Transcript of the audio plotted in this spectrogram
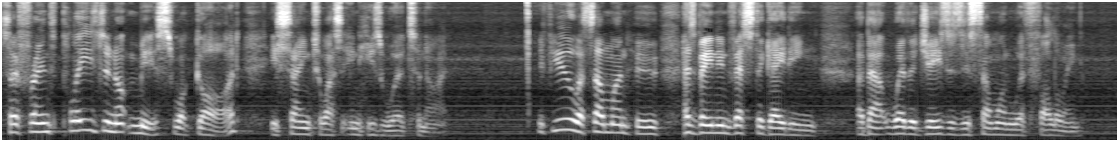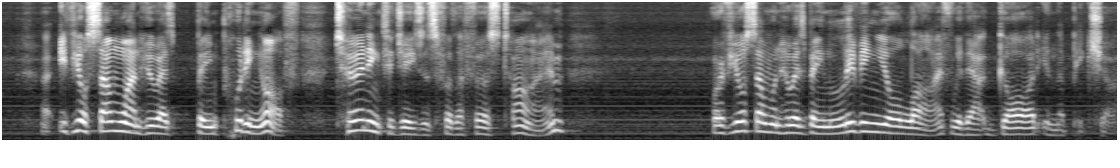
So, friends, please do not miss what God is saying to us in His Word tonight. If you are someone who has been investigating about whether Jesus is someone worth following, uh, if you're someone who has been putting off turning to Jesus for the first time, or if you're someone who has been living your life without God in the picture,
